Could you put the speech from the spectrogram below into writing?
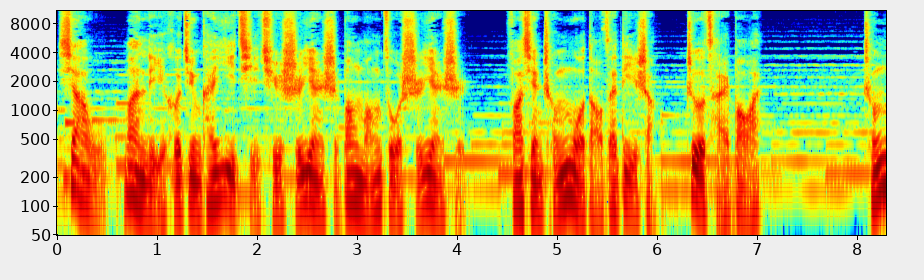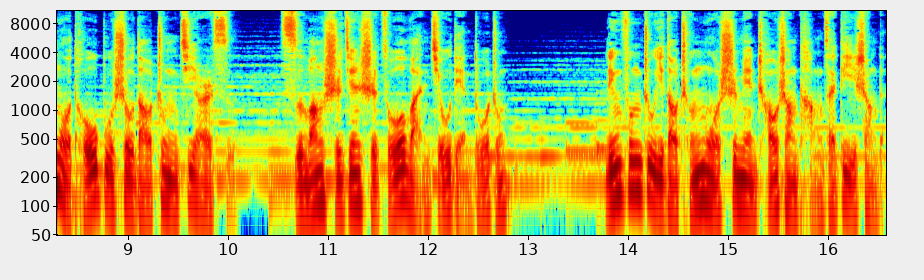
下午，万里和俊开一起去实验室帮忙做实验时，发现程默倒在地上，这才报案。程默头部受到重击而死，死亡时间是昨晚九点多钟。林峰注意到程默是面朝上躺在地上的，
